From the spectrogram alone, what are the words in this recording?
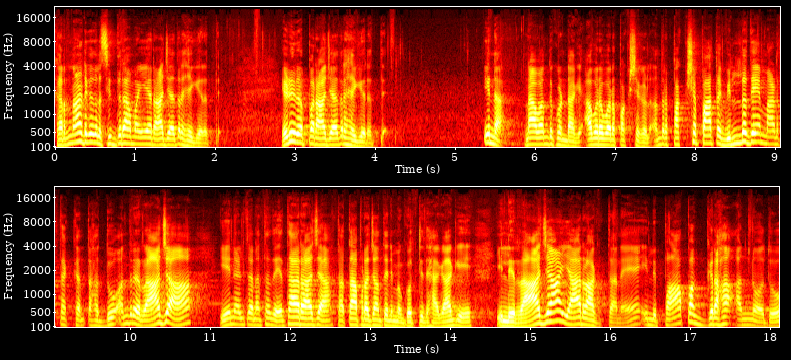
ಕರ್ನಾಟಕದಲ್ಲಿ ಸಿದ್ದರಾಮಯ್ಯ ರಾಜ ಆದರೆ ಹೇಗಿರುತ್ತೆ? ಯಡಿಯೂರಪ್ಪ ರಾಜ ಆದರೆ ಹೇಗಿರುತ್ತೆ? ಇನ್ನು ನಾವು ಅಂದುಕೊಂಡಾಗೆ ಅವರವರ ಪಕ್ಷಗಳು. ಅಂದರೆ ಪಕ್ಷಪಾತವಿಲ್ಲದೆ ಮಾಡ್ತಕ್ಕಂತಹದ್ದು, ಅಂದರೆ ರಾಜ ಏನು ಹೇಳ್ತಾನೆ ಅಂತಂದರೆ ಯಥಾ ರಾಜ, ತಥಾ ಪ್ರಜಾ ಅಂತ ನಿಮಗೆ ಗೊತ್ತಿದೆ. ಹಾಗಾಗಿ ಇಲ್ಲಿ ರಾಜ ಯಾರಾಗ್ತಾನೆ, ಇಲ್ಲಿ ಪಾಪಗ್ರಹ ಅನ್ನೋದು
